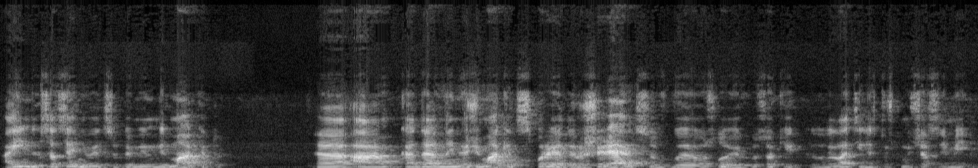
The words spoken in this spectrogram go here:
а индекс оценивается по мидмаркету. А когда на emerging market спреды расширяются в условиях высоких волатильности, то, что мы сейчас имеем,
